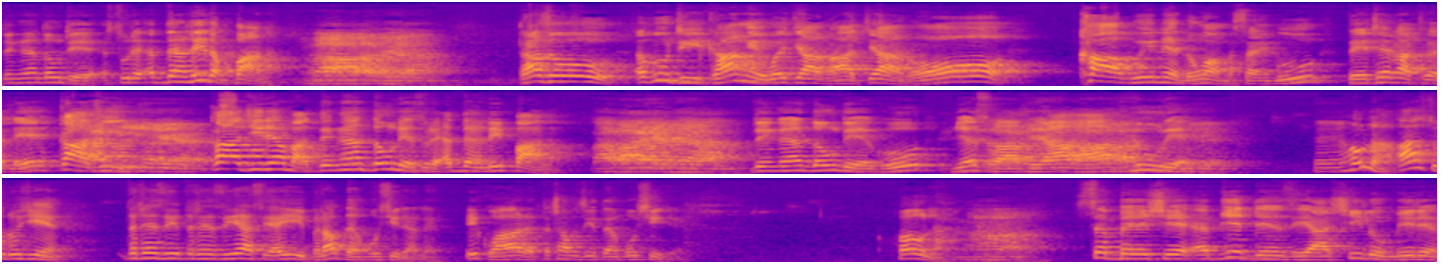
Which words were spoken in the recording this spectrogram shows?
သင်္ကန်းသုံးတယ်ဆိုတဲ့အတန်လေးတောင်ပါလားပါပါဗျာဒါဆိုအခုဒီကားငယ်ဝက်ကြကကြတော့ခါခွေးနဲ့လုံးဝမဆိုင်ဘူးဘယ်ထက်ကထွက်လဲကကြီးကကြီးထဲမှာသင်္ကန်းသုံးတယ်ဆိုတဲ့အတန်လေးပါလားပါပါဗျာသင်္ကန်းသုံးတယ်ကိုမြတ်စွာဘုရားအားလှူတယ်အဲဟုတ်လားအားဆိုလို့ရှိရင် တထစီတထစီကဆရာကြီးဘယ်လောက်တန်ဖိုးရှိတယ်လဲအေးကွာတဲ့တစ်ထောင်စီတန်ဖိုးရှိတယ်ဟုတ်လားမှန်စပယ်ရှယ်အပြစ်တင်စရာရှိလို့မေးတဲ့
